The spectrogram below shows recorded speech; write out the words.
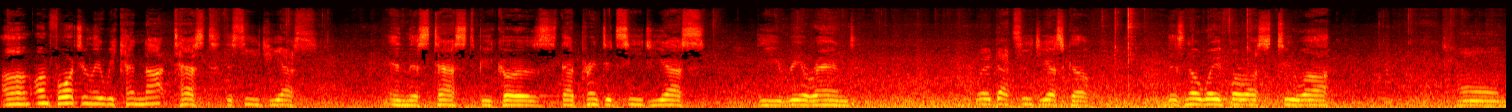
Um, unfortunately, we cannot test the CGS in this test because that printed CGS, the rear end, where'd that CGS go? There's no way for us to uh, um,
